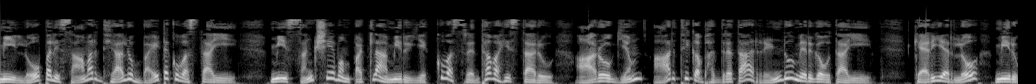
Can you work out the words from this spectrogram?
మీ లోపలి సామర్థ్యాలు బయటకు వస్తాయి. మీ సంక్షేమం పట్ల మీరు ఎక్కువ శ్రద్ధ వహిస్తారు. ఆరోగ్యం ఆర్థిక భద్రత రెండూ మెరుగవుతాయి. కెరియర్లో మీరు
